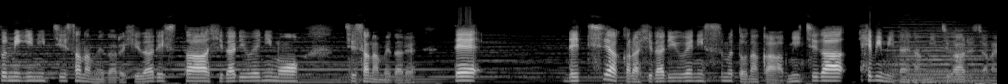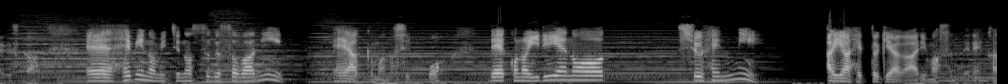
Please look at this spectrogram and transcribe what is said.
プ右に小さなメダル。左下、左上にも小さなメダル。で、レティシアから左上に進むとなんか道が、蛇みたいな道があるじゃないですか。えー蛇の道のすぐそばに、えー悪魔の尻尾。で、この入江の周辺にアイアンヘッドギアがありますんでね、必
